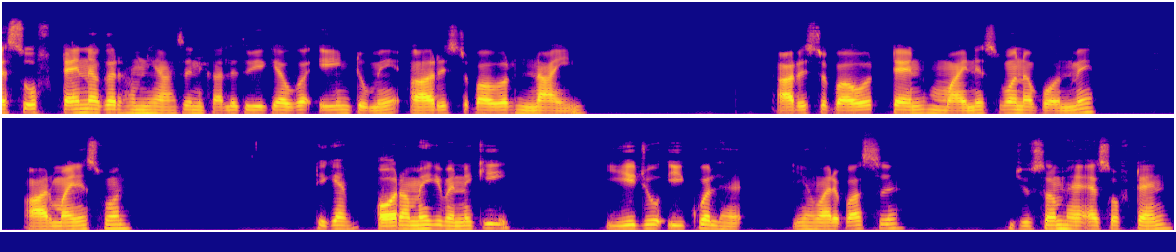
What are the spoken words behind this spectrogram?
एस ऑफ़ टेन अगर हम यहाँ से निकाले तो ये क्या होगा? ए इंटू में r is to power nine r is to power ten minus one upon में आर माइनस वन ठीक है? और हमें ये बने कि ये जो इक्वल है, ये हमारे पास जो सम है S of ten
